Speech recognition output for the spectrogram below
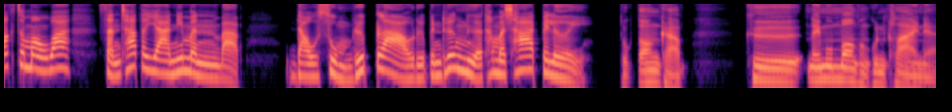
มักจะมองว่าสัญชาตญาณนี่มันแบบ เดาสุ่มหรือเปล่าหรือเป็นเรื่องเหนือธรรมชาติไปเลย ถูกต้องครับ คือในมุมมองของคุณคลายเนี่ย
